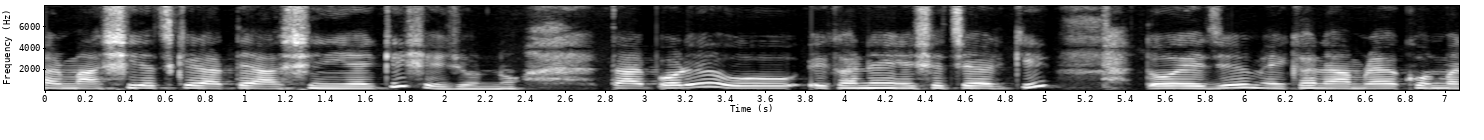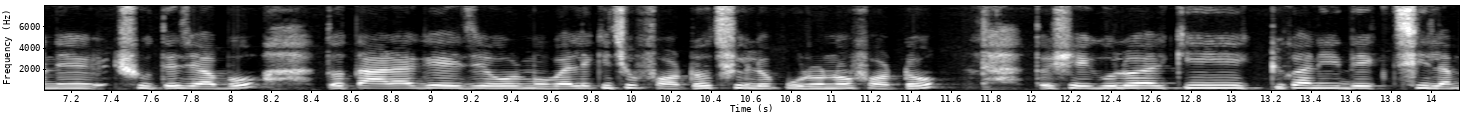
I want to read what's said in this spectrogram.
আর মাসি আজকে রাতে আসেনি আর কি সেই জন্য। তারপরে ও এখানে এসেছে আর কি। তো এই যে এখানে আমরা এখন মানে শুতে যাব। তো তার আগে এই যে ওর মোবাইলে কিছু ফটো ছিল, পুরনো ফটো তো সেগুলো আর কি একটুখানি দেখছিলাম।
